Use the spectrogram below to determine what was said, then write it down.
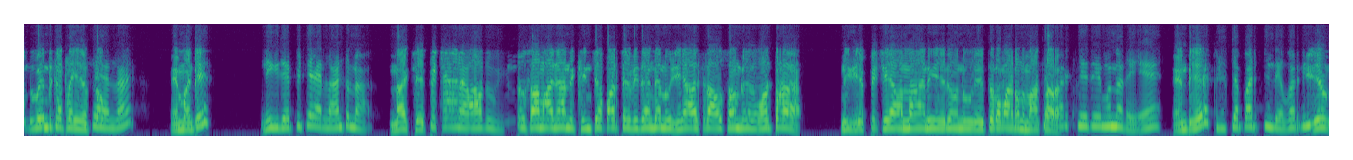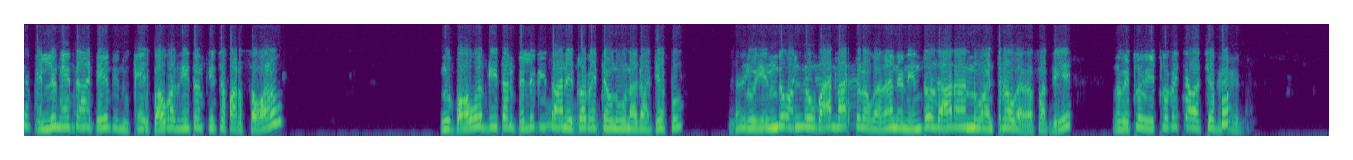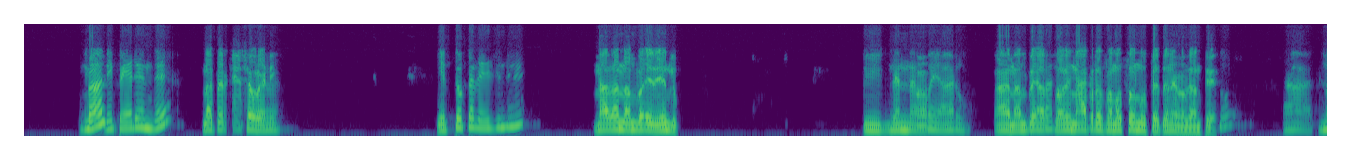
నువ్వెందుకు అట్లా చేస్తావు? ఏమంటే? నీకు చెప్పిచేయాలా అంటున్నా. నాకు చెప్పి చేయాలి కాదు హిందూ సమాజాన్ని కించపరిచే విధంగా నువ్వు చేయాల్సిన అవసరం లేదు. అంటున్నా నీకు చెప్పి చేయాలన్నా అని ఏదో నువ్వు ఎదురు మాటలు మాట్లాడాలి. ఏమన్నది? ఏంటి? ఇష్టపరిచింది ఎవరిని పెళ్ళి గీత అంటే? నువ్వు. భగవద్గీతను కించపరుస్తావా? నువ్వు భగవద్గీతను పెళ్ళి గీత అని ఎట్లా పెట్టావు నువ్వు నాకు చెప్పు. నువ్వు హిందూ అని నువ్వు మాట్లాడుతున్నావు కదా. నేను హిందూ దారా అని నువ్వు అంటున్నావు కదా పది నువ్వు ఎట్లా ఎట్లా పెట్టావు చెప్పు. నా? పేరేంది? నా పేరు కేశవ్ రెడ్డి ఎంత వేసింది నాదా నలభై ఐదు ఏళ్ళు. నేను నలభై ఆరు. నలభై ఆరు. నాలుగు సంవత్సరం నువ్వు పెద్దనే అంతే.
